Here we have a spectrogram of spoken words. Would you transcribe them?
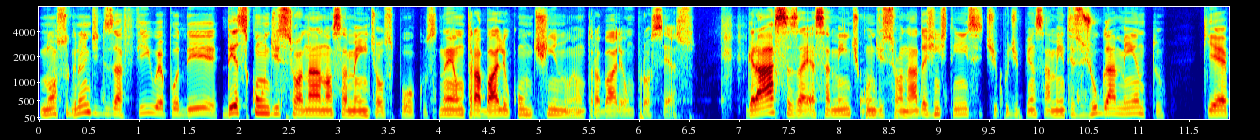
o nosso grande desafio é poder descondicionar a nossa mente aos poucos. Né? É um trabalho contínuo, é um trabalho, é um processo. Graças a essa mente condicionada, a gente tem esse tipo de pensamento, esse julgamento que é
